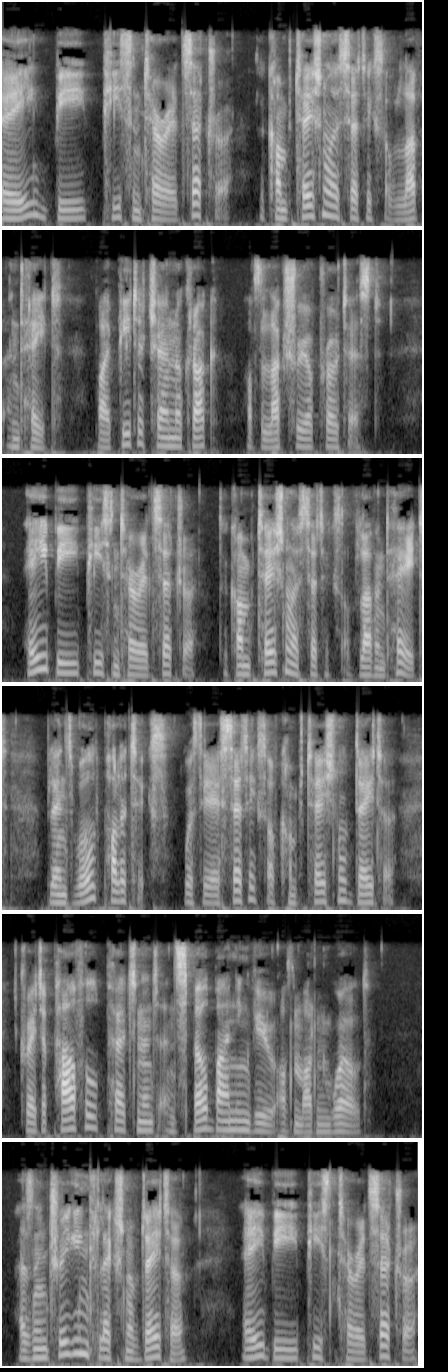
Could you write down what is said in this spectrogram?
A, B, Terror, etc. The Computational Aesthetics of Love and Hate by Peter Crnokrak of The Luxury of Protest. A, B, Peace and Terror, etc. The Computational Aesthetics of Love and Hate blends world politics with the aesthetics of computational data to create a powerful, pertinent, and spellbinding view of the modern world. As an intriguing collection of data, A, B, Terror, etc.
